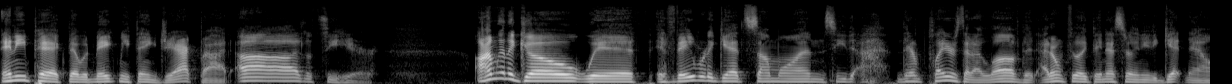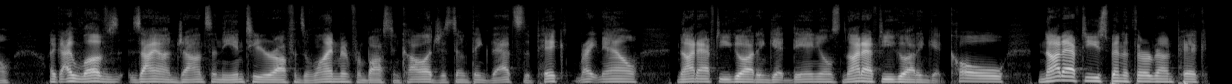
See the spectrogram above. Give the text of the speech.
any pick that would make me think jackpot. Uh, let's see here. I'm gonna go with if they were to get someone. See, they're players that I love that I don't feel like they necessarily need to get now. Like I love Zion Johnson, the interior offensive lineman from Boston College. Just don't think that's the pick right now. Not after you go out and get Daniels. Not after you go out and get Cole. Not after you spend a third round pick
